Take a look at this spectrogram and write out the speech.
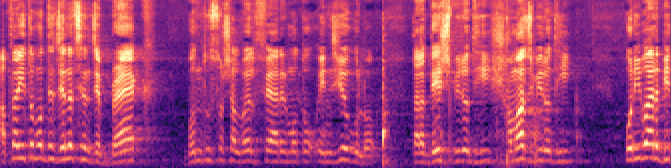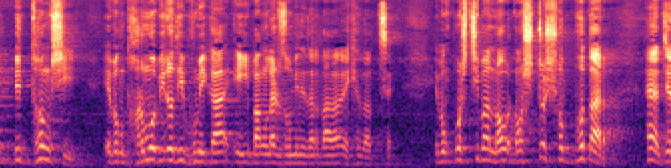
আপনারা ইতিমধ্যে জেনেছেন যে ব্র্যাক, বন্ধু সোশ্যাল ওয়েলফেয়ারের মতো এনজিওগুলো, তারা দেশ বিরোধী সমাজ বিরোধী পরিবার বিধ্বংসী এবং ধর্মবিরোধী ভূমিকা এই বাংলার জমিনে তারা রেখে যাচ্ছে। এবং পশ্চিমা নষ্ট সভ্যতার হ্যাঁ যে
